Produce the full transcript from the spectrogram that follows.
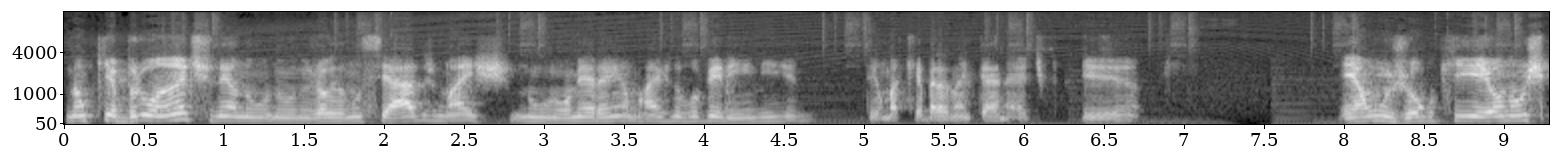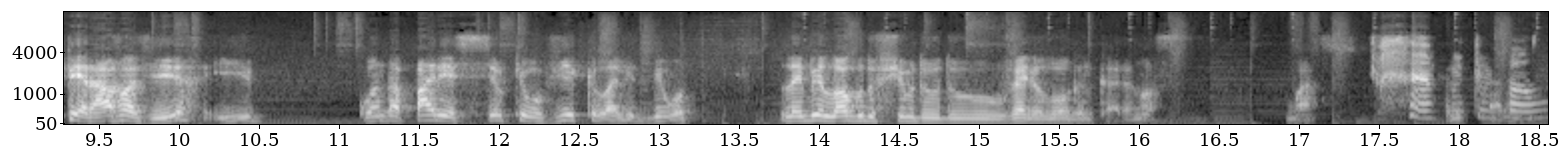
Não quebrou antes, né, nos no, no jogos anunciados, mas no Homem-Aranha, mais no Wolverine, tem uma quebrada na internet. Porque é um jogo que eu não esperava ver e quando apareceu que eu vi aquilo ali, deu Lembrei logo do filme do, do velho Logan, cara. Nossa. Massa. Muito cara. bom.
